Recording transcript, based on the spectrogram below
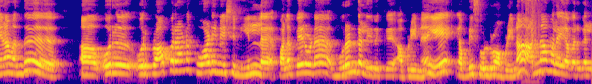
ஏன்னா வந்து ஒரு ஒரு ப்ராப்பரான கோஆர்டினேஷன் இல்லை. பல பேரோட முரண்கள் இருக்கு அப்படின்னு. ஏன் அப்படி சொல்றோம் அப்படின்னா அண்ணாமலை அவர்கள்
